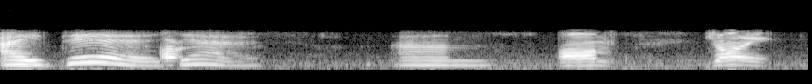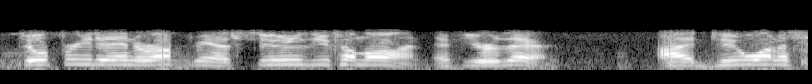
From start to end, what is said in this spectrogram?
I did, Uh, yes. Um, Um, Johnny, feel free to interrupt me as soon as you come on, if you're there. I do want to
